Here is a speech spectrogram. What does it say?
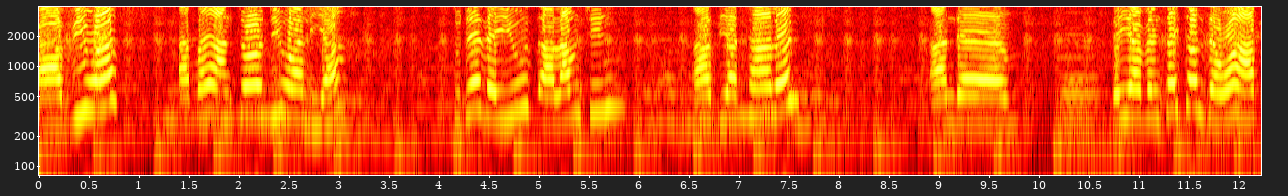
Uh, viewers, as I told you earlier, today the youth are launching uh, their talents and um, they have entitled the work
